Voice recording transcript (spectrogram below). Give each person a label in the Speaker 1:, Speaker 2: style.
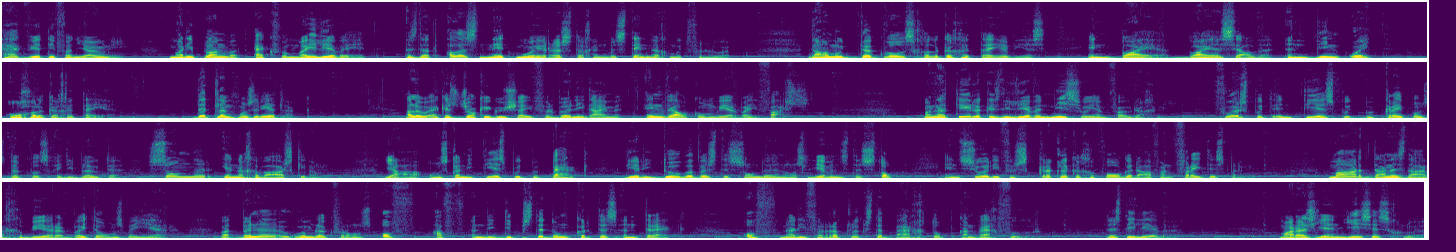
Speaker 1: Ek weet nie van jou nie, maar die plan wat ek vir my lewe het, is dat alles net mooi rustig en bestendig moet verloop. Daar moet dikwels gelukkige tye wees en baie, baie selde indien ooit ongelukkige tye. Dit klink mos redelik. Hallo, ek is Jockey Gouchee vir Bernie Diamond en welkom weer by Vars. Maar natuurlik is die lewe nie so eenvoudig nie. Voorspoed en teëspoed bekruip ons dikwels uit die bloute sonder enige waarskuwing. Ja, ons kan die teëspoed beperk deur die doelbewuste sonde in ons lewens te stop en so die verskriklike gevolge daarvan vry te spring. Maar dan is daar gebeure buite ons beheer wat binne 'n oomblik vir ons of af in die diepste donkertes intrek of na die verruklikste bergtop kan wegvoer. Dis die lewe. Maar as jy in Jesus glo,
